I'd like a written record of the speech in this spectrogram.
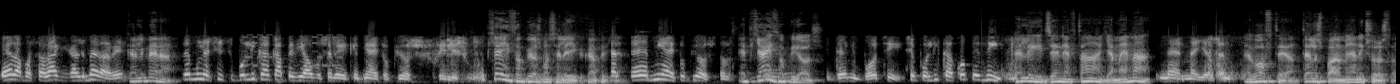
Έλα, Αποστολάκη, καλημέρα, ρε. Καλημέρα. Δεν μου λε, είστε πολύ κακά παιδιά, όπω έλεγε και μια ηθοποιό φίλη σου. Ποια ηθοποιό μα έλεγε κακά παιδιά. Ε, μια ηθοποιό. Ε, ποια ηθοποιό. Ντένι Μπότσι. Είσαι πολύ κακό παιδί. Έλεγε η Τζέννη αυτά για μένα. Ναι, ναι, για σένα. Εγώ φταίω. Τέλο πάντων, μην ανοίξω όλο το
